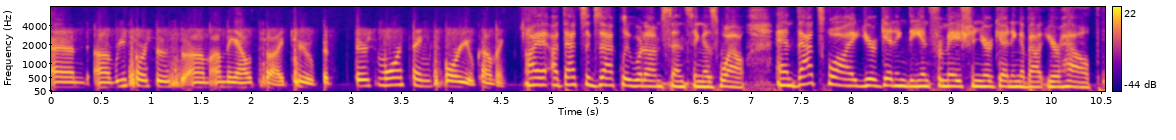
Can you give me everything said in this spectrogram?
And uh, resources um, on the outside, too. But there's more things for you coming. I, uh, that's exactly what I'm sensing as well. And that's why you're getting the information you're getting about your health.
